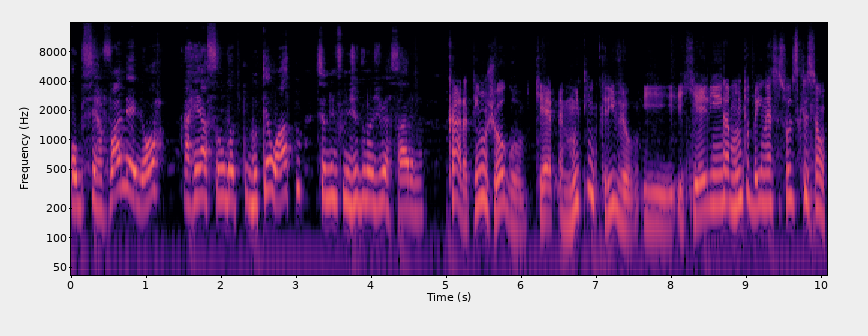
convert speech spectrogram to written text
observar melhor a reação do, teu ato sendo infligido no adversário, né? Cara, tem um jogo que é, é muito incrível e, e, que ele entra muito bem nessa sua descrição,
